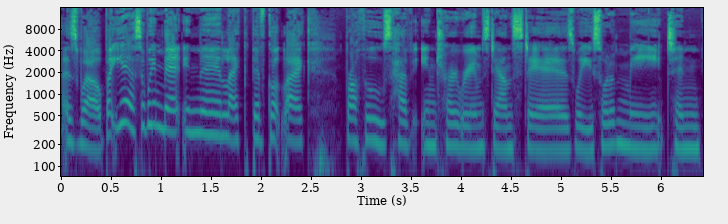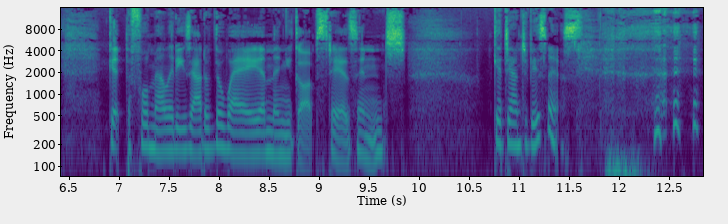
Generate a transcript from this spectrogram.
as well. But yeah, so we met in there. Like they've got like brothels have intro rooms downstairs where you sort of meet and get the formalities out of the way, and then you go upstairs and get down to business.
